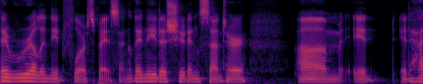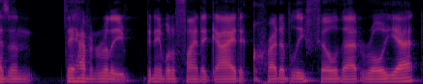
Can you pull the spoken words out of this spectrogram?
They really need floor spacing. They need a shooting center. Um, it it hasn't. They haven't really been able to find a guy to credibly fill that role yet.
